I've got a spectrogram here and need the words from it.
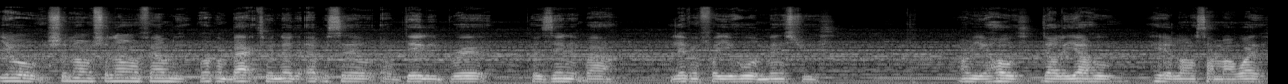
Yo, shalom, shalom, family. Welcome back to another episode of Daily Bread presented by Living for Yahuah Ministries. I'm your host, Dalayahu, here alongside my wife.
